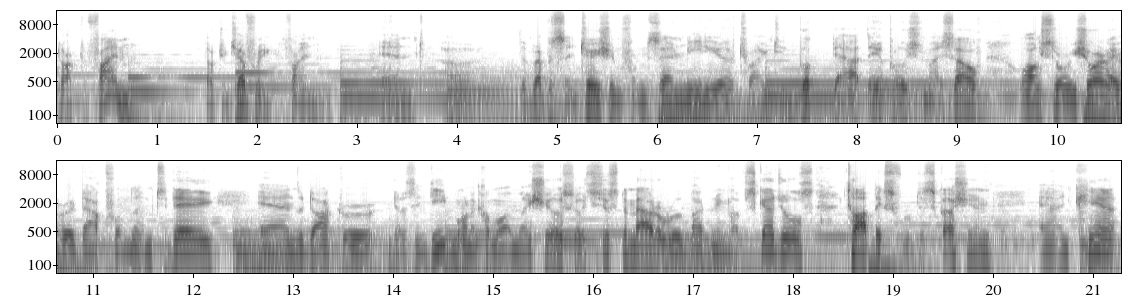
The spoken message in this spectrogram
Dr. Feinman, Dr. Jeffrey Feinman, and the representation from Zen Media trying to book that. They approached myself. Long story short, I heard back from them today, and the doctor does indeed want to come on my show. So it's just a matter of buttoning up schedules, topics for discussion, and can't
